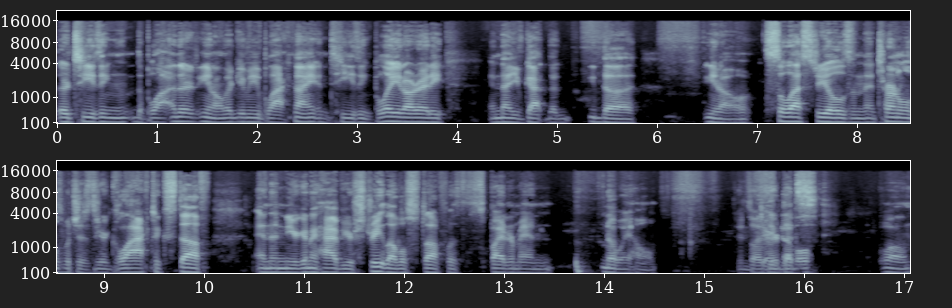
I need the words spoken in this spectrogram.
they're teasing the black. They're you know they're giving you Black Knight and teasing Blade already, and now you've got the the you know Celestials and the Eternals, which is your galactic stuff, and then you're gonna have your street level stuff with Spider Man No Way Home. and So I think daredevil that's well,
